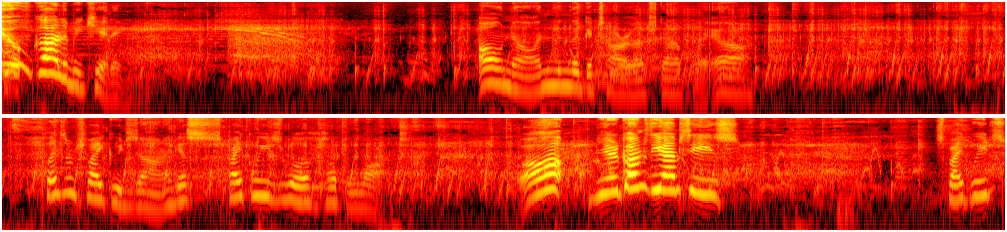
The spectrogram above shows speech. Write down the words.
You've got to be kidding me. Oh no, and then the guitar that's gonna play. Ah. Oh. Put some spike weeds down. I guess spike weeds will help a lot. Oh, here comes the MCs. Spike weeds.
